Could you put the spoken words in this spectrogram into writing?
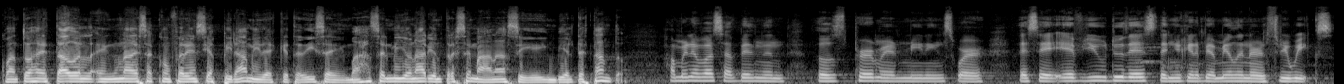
¿Cuántos han estado en, en una de esas conferencias pirámides que te dicen vas a ser millonario en tres semanas si inviertes tanto? How many of us have been in those pyramid meetings where they say, if you do this, then you're going to be a millionaire in three weeks?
